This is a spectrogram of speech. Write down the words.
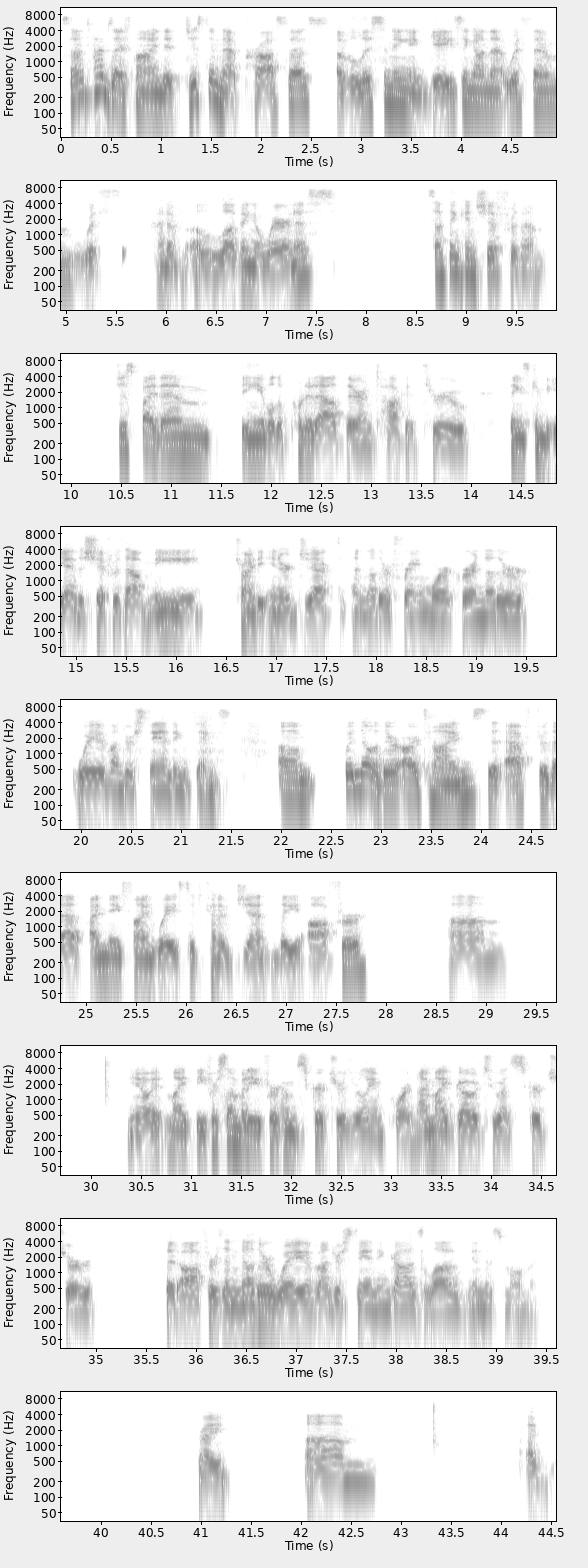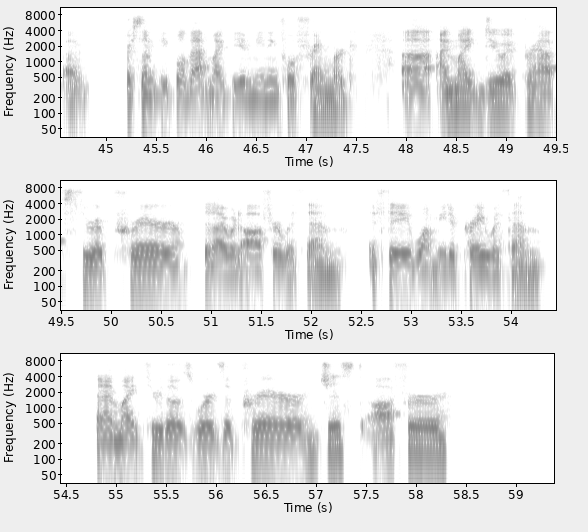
Sometimes i find that just in that process of listening and gazing on that with them with kind of a loving awareness something can shift for them just by them being able to put it out there and talk it through things can begin to shift without me trying to interject another framework or another way of understanding things. Um, but no, there are times that after that, I may find ways to kind of gently offer. Um, you know, it might be for somebody for whom scripture is really important. I might go to a scripture that offers another way of understanding God's love in this moment. Right? Um, I've, I've, for some people, that might be a meaningful framework. Uh, I might do it perhaps through a prayer that I would offer with them if they want me to pray with them. And I might, through those words of prayer, just offer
